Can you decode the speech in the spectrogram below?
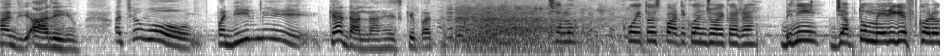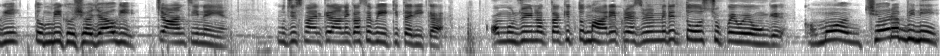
हाँ जी आ रही हूँ। अच्छा वो पनीर में क्या डालना है इसके बाद? चलो कोई तो इस पार्टी को एंजॉय कर रहा है। बिनी जब तुम मेरी गिफ्ट खोलोगी तुम भी खुश हो जाओगी। चांस ही नहीं है। मुझे स्माइल कराने का सिर्फ़ एक ही तरीका है। और मुझे नहीं लगता कि तुम्हारे प्रेजेंट में मेरे दोस्त छुपे हुए होंगे। कम ऑन चेयर अप बिनी।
